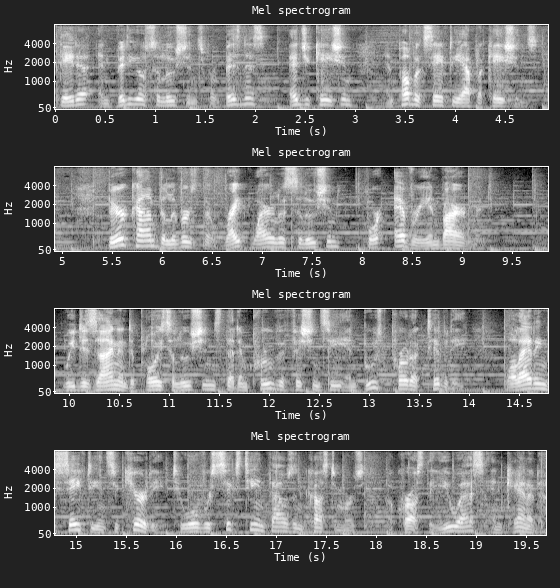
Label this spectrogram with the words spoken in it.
data, and video solutions for business, education, and public safety applications, BearCom delivers the right wireless solution for every environment. We design and deploy solutions that improve efficiency and boost productivity while adding safety and security to over 16,000 customers across the US and Canada.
